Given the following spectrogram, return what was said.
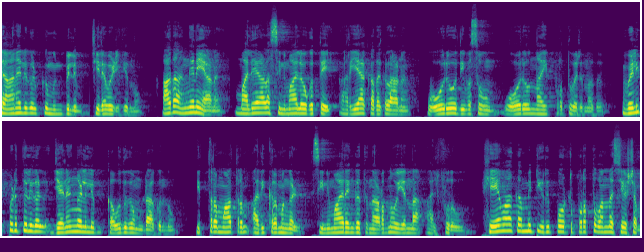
ചാനലുകൾക്ക് മുൻപിലും ചിലവഴിക്കുന്നു. അതങ്ങനെയാണ് മലയാള സിനിമാ ലോകത്തെ അറിയാ കഥകളാണ് ഓരോ ദിവസവും ഓരോന്നായി പുറത്തുവരുന്നത്. വെളിപ്പെടുത്തലുകൾ ജനങ്ങളിലും കൗതുകമുണ്ടാക്കുന്നു. ഇത്രമാത്രം അതിക്രമങ്ങൾ സിനിമാ രംഗത്ത് നടന്നോ എന്ന അത്ഭുതവും. ഹേമ കമ്മിറ്റി റിപ്പോർട്ട് പുറത്തു വന്ന ശേഷം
